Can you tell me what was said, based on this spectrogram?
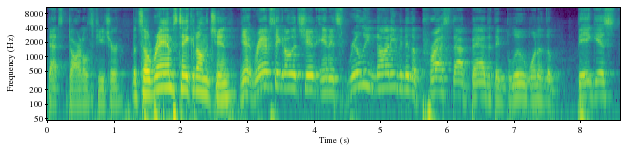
that's Darnold's future. But so Rams take it on the chin. Yeah, Rams taking on the chin, and it's really not even in the press that bad that they blew one of the biggest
